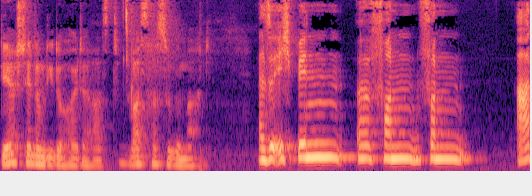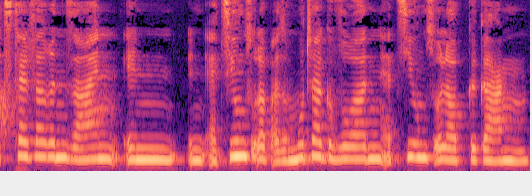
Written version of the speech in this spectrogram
der Stellung, die du heute hast? Was hast du gemacht? Also ich bin äh, von, von Arzthelferin sein in, in Erziehungsurlaub, also Mutter geworden, Erziehungsurlaub gegangen.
